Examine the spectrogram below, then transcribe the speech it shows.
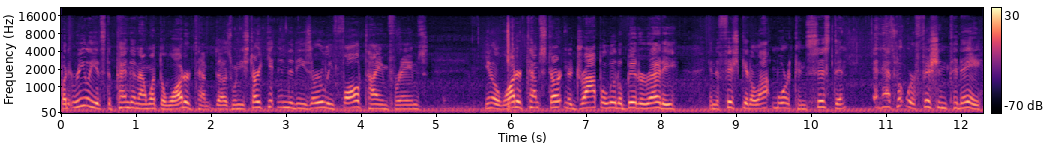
But it really, it's dependent on what the water temp does. When you start getting into these early fall time frames, you know, water temp's starting to drop a little bit already and the fish get a lot more consistent. And that's what we're fishing today.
